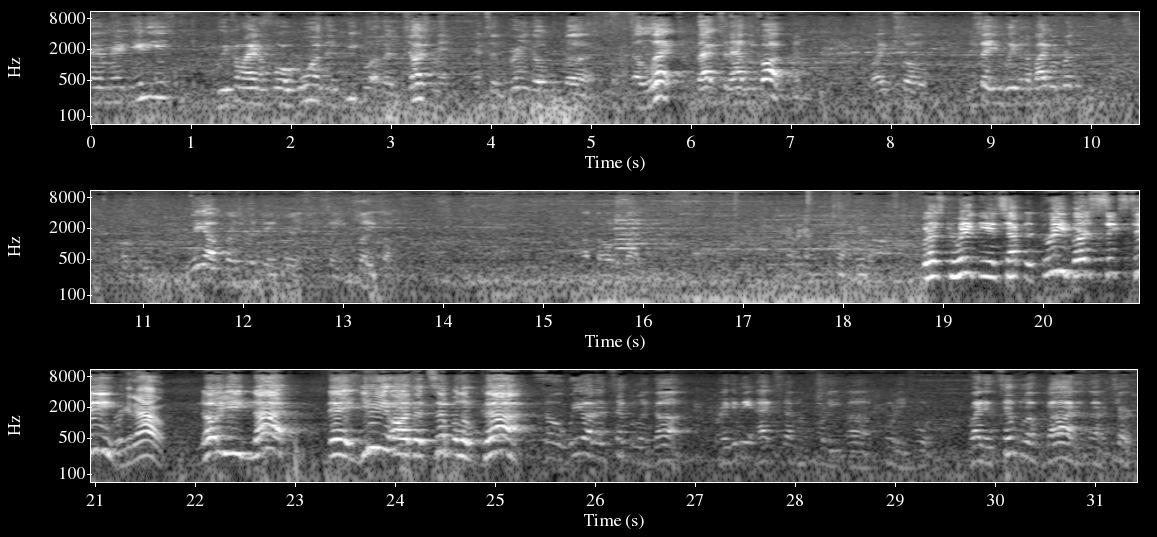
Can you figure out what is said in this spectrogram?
Native American Indians. We come out here to forewarn the people of the judgment and to bring the, the elect back to the Heavenly Father. Right? So, you say you believe in the Bible, brother? Okay. Read out 1 Corinthians 3 and 16. Show you something. Not the whole Bible. Come on, read it. First Corinthians chapter 3, verse 16. Bring it out. Know ye not that ye are the temple of God? So we are the temple of God. Right? Give me Acts 7 40, uh, 44. Right? The temple of God is not a church.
